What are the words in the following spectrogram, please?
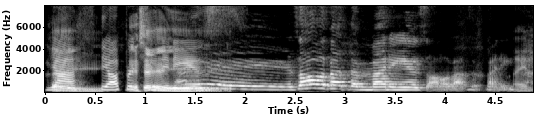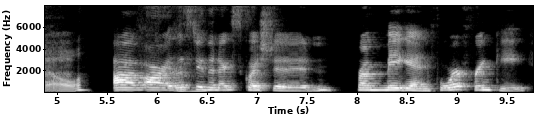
Yeah, hey. the opportunities. Hey, it's all about the money. It's all about the money. I know. Um, all right, let's do the next question from Megan for Frankie.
